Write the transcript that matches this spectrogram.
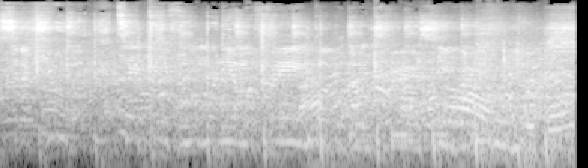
Take me for my money and my fame.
